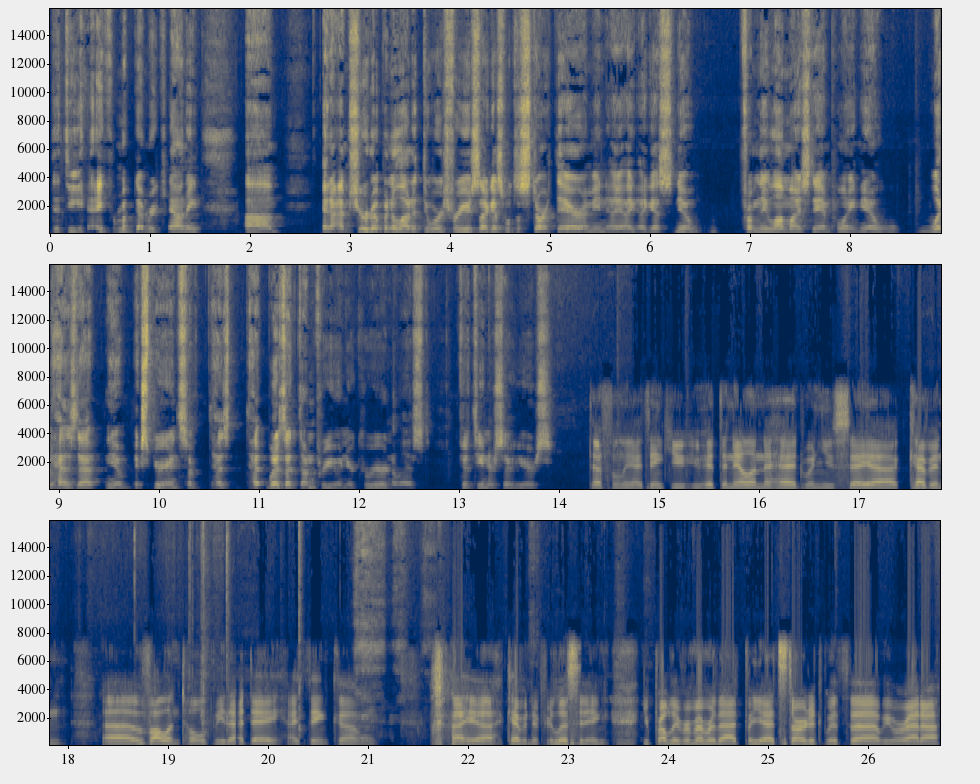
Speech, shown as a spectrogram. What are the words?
the DA from Montgomery County. Um, and I'm sure it opened a lot of doors for you. So I guess we'll just start there. I mean, I, I guess you know, from the alumni standpoint, you know, what has that you know experience of has what has that done for you in your career in the last 15 or so years? Definitely, I think you, you hit the nail on the head when you say uh, Kevin uh, voluntold me that day. I think um, I, uh, Kevin, if you're listening, you probably remember that. But yeah, it started with uh, we were at a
